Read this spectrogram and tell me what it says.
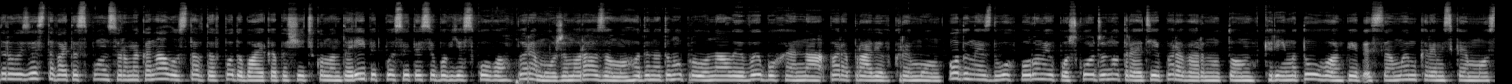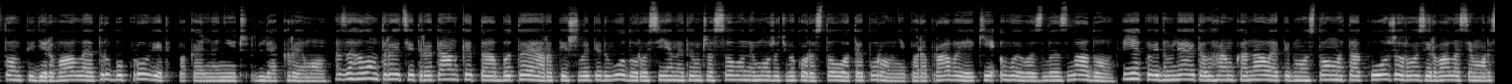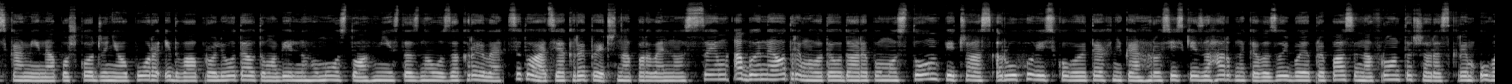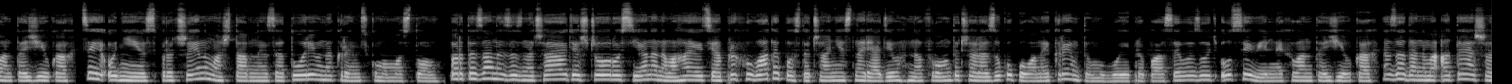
Друзі, ставайте спонсорами каналу, ставте вподобайки, пишіть коментарі, підписуйтесь обов'язково. Переможемо разом. Годину тому пролунали вибухи на переправі в Криму. Один із двох поромів пошкоджено, третій перевернуто. Крім того, під самим Кримським мостом підірвали трубопровід. Пекельна ніч для Криму. Загалом 33 танки та БТР пішли під воду. Росіяни тимчасово не можуть використовувати поромні переправи, які вивезли з ладу. Як повідомляють телеграм-канали, під мостом також розірвалася морська міна, пошкоджені опори і два прольоти автомобільного мосту. Місто знову закрили. Ситуація критична. Паралельно з цим, аби не отримувати удари по мосту під час руху військової техніки. Російські загарбники везуть боєприпаси на фронт через Крим у вантажівках. Це є однією з причин масштабних заторів на Кримському мосту. Партизани зазначають, що росіяни намагаються приховати постачання снарядів на фронт через окупований Крим, тому боєприпаси везуть у цивільних вантажівках. За даними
